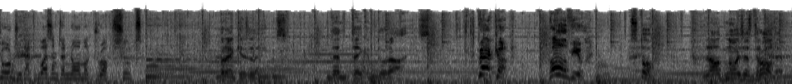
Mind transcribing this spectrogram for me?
Told you that wasn't a normal drop shoot. Break his legs. Then take him to Rais. Back up! All of you! Stop! Loud noises draw them.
